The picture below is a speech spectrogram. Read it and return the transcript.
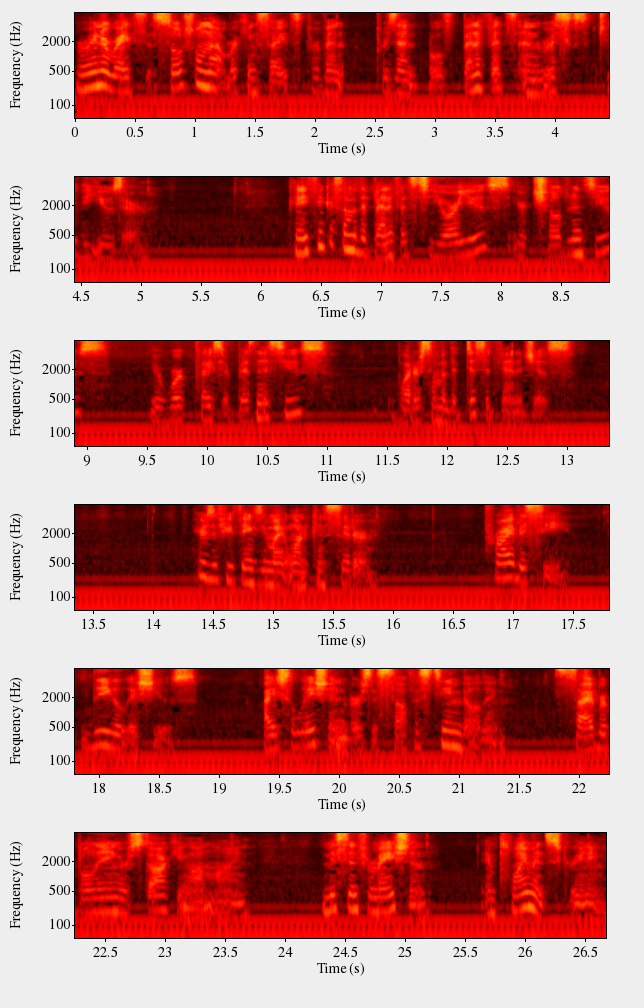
Marina writes that social networking sites prevent, present both benefits and risks to the user. Can you think of some of the benefits to your use, your children's use, your workplace or business use? What are some of the disadvantages? Here's a few things you might want to consider. Privacy, legal issues, isolation versus self-esteem building, cyberbullying or stalking online, misinformation, employment screening.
